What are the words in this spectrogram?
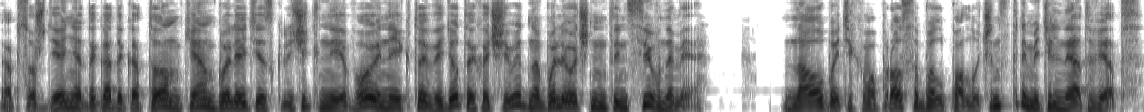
Обсуждения догадок о том, кем были эти исключительные воины и кто ведет их, очевидно, были очень интенсивными. На оба этих вопроса был получен стремительный ответ.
